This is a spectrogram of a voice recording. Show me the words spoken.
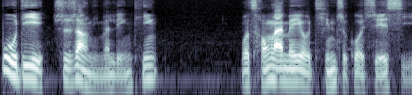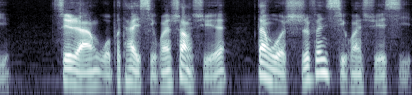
目的是让你们聆听。我从来没有停止过学习，虽然我不太喜欢上学，但我十分喜欢学习。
